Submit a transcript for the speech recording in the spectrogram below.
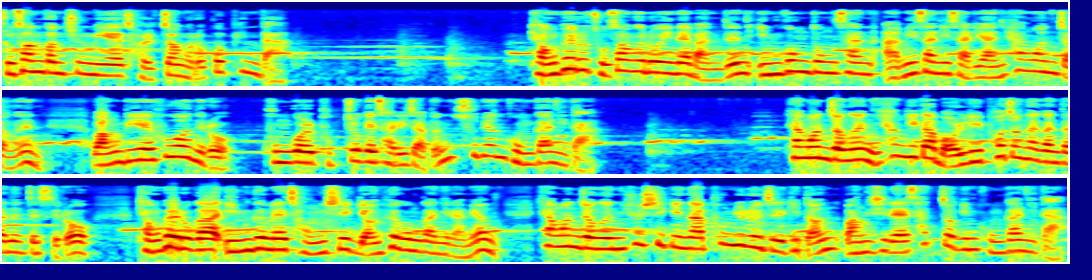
조선 건축미의 절정으로 꼽힌다. 경회루 조성으로 인해 만든 인공동산 아미산이 자리한 향원정은 왕비의 후원으로 궁궐 북쪽에 자리 잡은 수변 공간이다. 향원정은 향기가 멀리 퍼져나간다는 뜻으로 경회로가 임금의 정식 연회 공간이라면 향원정은 휴식이나 풍류를 즐기던 왕실의 사적인 공간이다.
